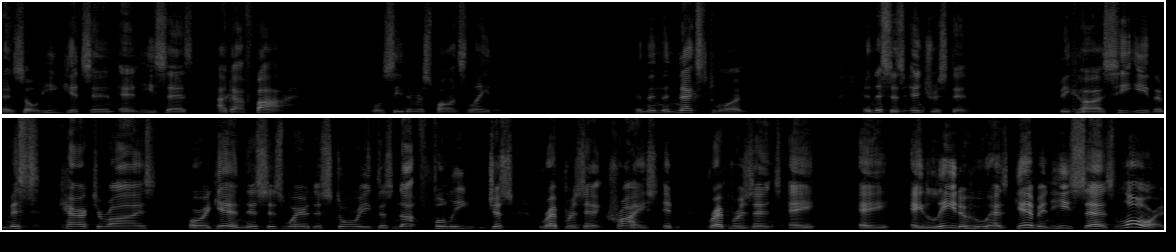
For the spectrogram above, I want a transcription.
And so he gets in and he says, I got five. We'll see the response later. And then the next one, and this is interesting because he either mischaracterized or again, this is where this story does not fully just represent Christ, it represents a a, a leader who has given, he says, Lord,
